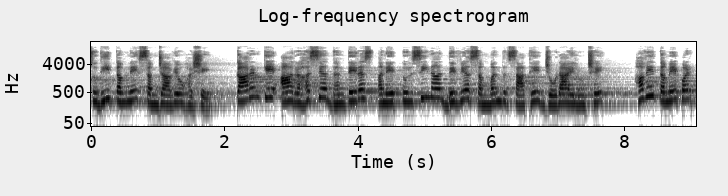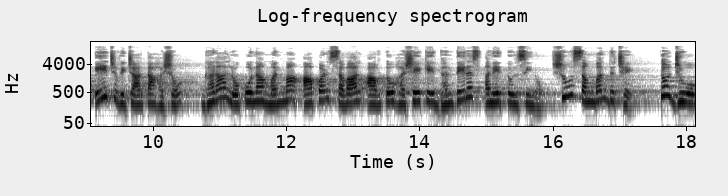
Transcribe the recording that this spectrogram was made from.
સુધી તમને સમજાવ્યો હશે. કારણ કે આ રહસ્ય ધનતેરસ અને તુલસીના દિવ્ય સંબંધ સાથે જોડાયેલું છે. હવે તમે પણ એ જ વિચારતા હશો. ઘણા લોકોના મનમાં આ પણ સવાલ આવતો હશે કે ધનતેરસ અને તુલસીનો શું સંબંધ છે? તો જુઓ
